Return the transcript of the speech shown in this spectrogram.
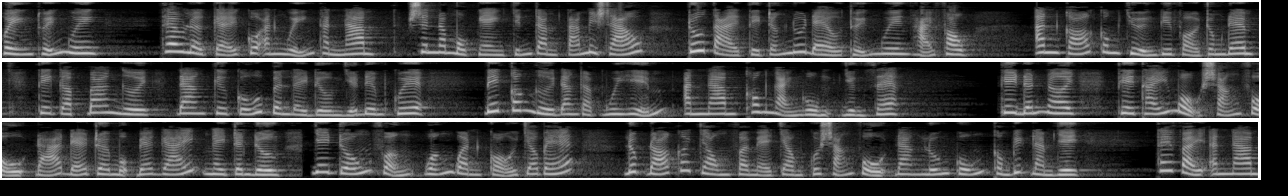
huyện Thủy Nguyên. Theo lời kể của anh Nguyễn Thành Nam, sinh năm 1986, trú tại thị trấn núi đèo Thủy Nguyên, Hải Phòng. Anh có công chuyện đi vội trong đêm thì gặp ba người đang kêu cứu bên lề đường giữa đêm khuya. Biết có người đang gặp nguy hiểm, anh Nam không ngại ngùng dừng xe. Khi đến nơi thì thấy một sản phụ đã đẻ rơi một bé gái ngay trên đường, dây trốn vẫn quấn quanh cổ cháu bé. Lúc đó có chồng và mẹ chồng của sản phụ đang luống cuống không biết làm gì. Thế vậy anh Nam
